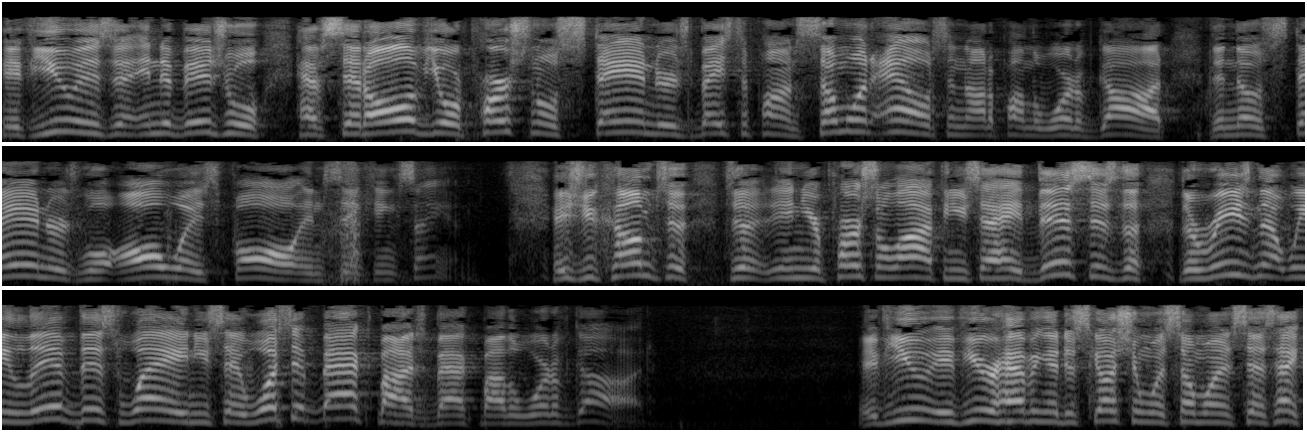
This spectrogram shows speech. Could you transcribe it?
if you as an individual have set all of your personal standards based upon someone else and not upon the Word of God, then those standards will always fall in sinking sand. As you come to, to in your personal life and you say, hey, this is the, the reason that we live this way, and you say, what's it backed by? It's backed by the Word of God. If you if you're having a discussion with someone and says, "Hey,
